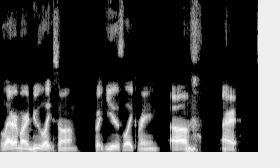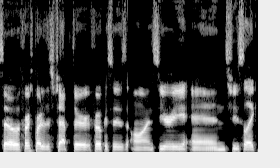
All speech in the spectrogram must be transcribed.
Llarimar knew Lightsong, but he is like rain. Um, all right. So the first part of this chapter focuses on Siri, and she's like,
